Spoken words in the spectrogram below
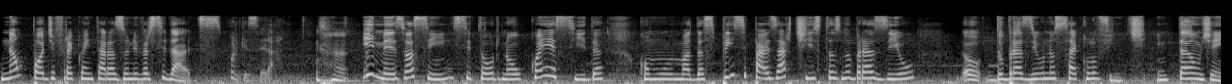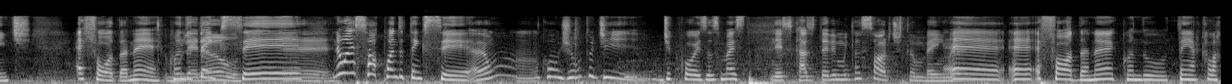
não pôde frequentar as universidades. Por que será? E mesmo assim, se tornou conhecida como uma das principais artistas no Brasil, do Brasil no século XX. Então, gente, é foda, né? Quando tem Mulherão, que ser. é. Não é só quando tem que ser, é um conjunto de, de coisas, mas Nesse caso teve muita sorte também, né? é, é, é foda, né? Quando tem aquela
